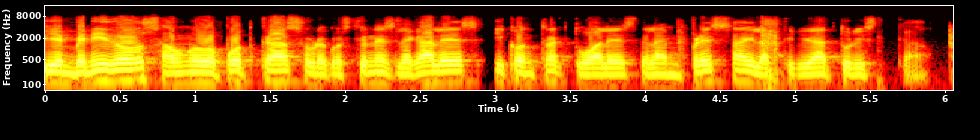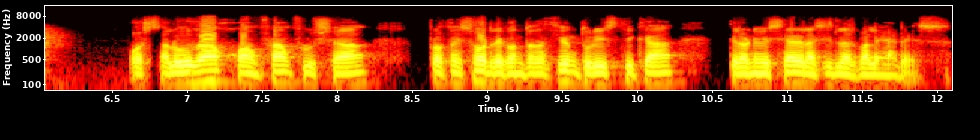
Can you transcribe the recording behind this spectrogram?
Bienvenidos a un nuevo podcast sobre cuestiones legales y contractuales de la empresa y la actividad turística. Os saluda Juan Fran Fluchá, profesor de contratación turística de la Universidad de las Islas Baleares.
